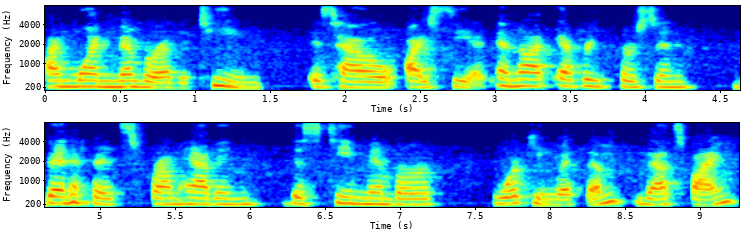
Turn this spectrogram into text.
I'm one member of a team, is how I see it. And not every person benefits from having this team member working with them. That's fine.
